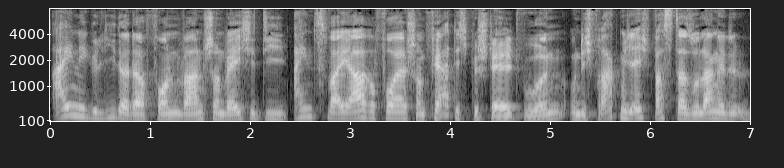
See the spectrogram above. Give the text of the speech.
einige Lieder davon waren schon welche, die ein, zwei Jahre vorher schon fertiggestellt wurden. Und ich frage mich echt, was da so lange,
